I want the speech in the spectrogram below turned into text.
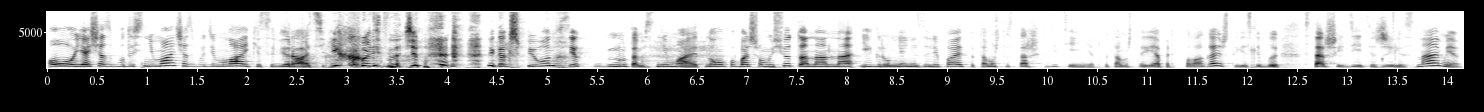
о, я сейчас буду снимать, сейчас будем лайки собирать. И ходит, значит, и как шпион всех, ну, там, снимает. Но по большому счету она на игры у меня не залипает, потому что старших детей нет. Потому что я предполагаю, что если бы старшие дети жили с нами,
